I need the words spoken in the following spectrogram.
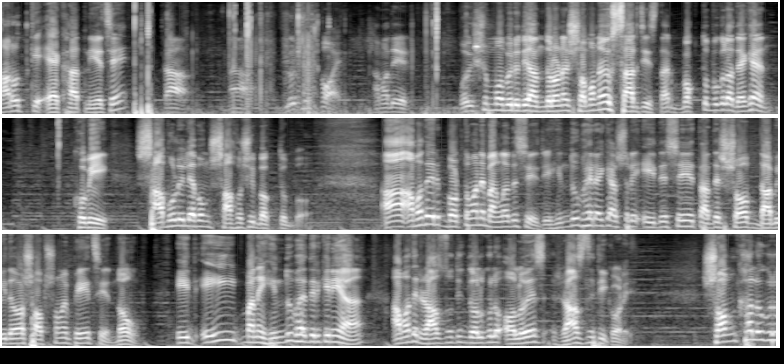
ভারতকে এক হাত নিয়েছে, তা ব্লুটুথ বয় আমাদের বৈষম্য বিরোধী আন্দোলনের সমন্বয়ক সার্জিস তার বক্তব্যগুলো দেখেন। খুবই সাবলীল এবং সাহসী বক্তব্য। আমাদের বর্তমানে বাংলাদেশে যে হিন্দু ভাইরা কি আসলে এই দেশে তাদের সব দাবি দেওয়া সবসময় পেয়েছে? নো এই এই মানে হিন্দু ভাইদেরকে নিয়ে আমাদের রাজনৈতিক দলগুলো অলওয়েজ রাজনীতি করে। সংখ্যালঘু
